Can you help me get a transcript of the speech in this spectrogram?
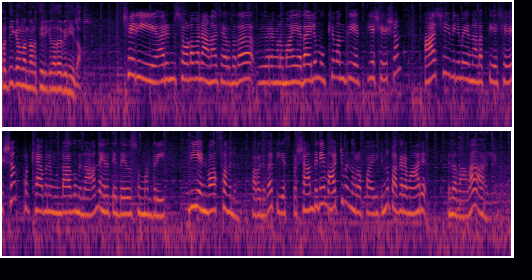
പ്രതികരണം നടത്തിയിരിക്കുന്നത് വിനീത. ശരി അരുൺ സോളമനാണ് ചേർന്നത് വിവരങ്ങളുമായി. ഏതായാലും മുഖ്യമന്ത്രി എത്തിയ ശേഷം ആശയവിനിമയം നടത്തിയ ശേഷം പ്രഖ്യാപനം ഉണ്ടാകുമെന്നാണ് നേരത്തെ ദേവസ്വം മന്ത്രി വി എൻ വാസവനും പറഞ്ഞത്. പി എസ് പ്രശാന്തിനെ മാറ്റുമെന്ന് ഉറപ്പായിരിക്കുന്നു. പകരം ആര് എന്നതാണ് അറിയേണ്ടത്.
